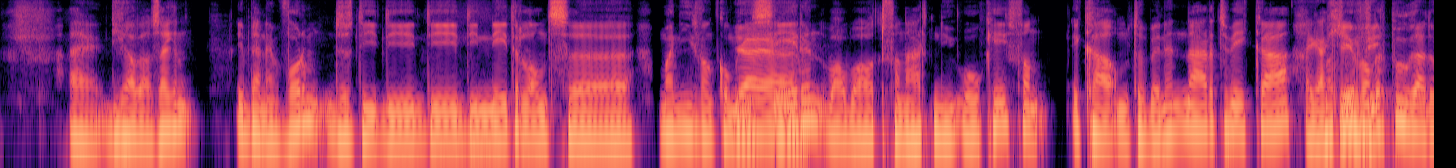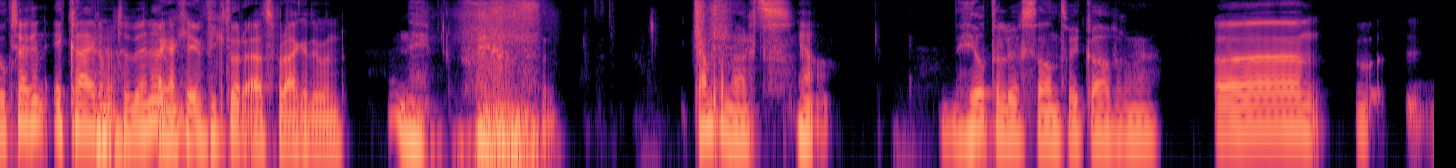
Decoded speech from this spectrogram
eh, die gaat wel zeggen. Ik ben in vorm, dus die, die, die, die Nederlandse manier van communiceren, wat Wout van Aert nu ook heeft, van ik ga om te winnen naar het WK. Mathieu van der Poel gaat ook zeggen, ik ga hier om te winnen. Hij gaat geen Victor-uitspraken doen. Nee. Kampenaerts. Ja. Heel teleurstellend WK voor mij. Ehm,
